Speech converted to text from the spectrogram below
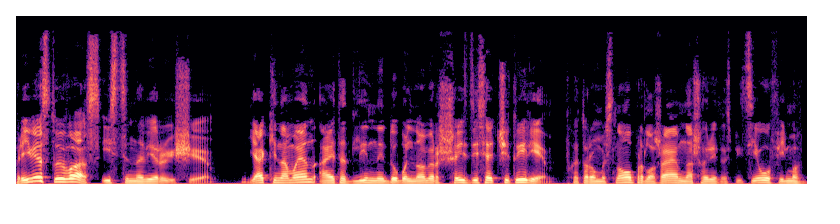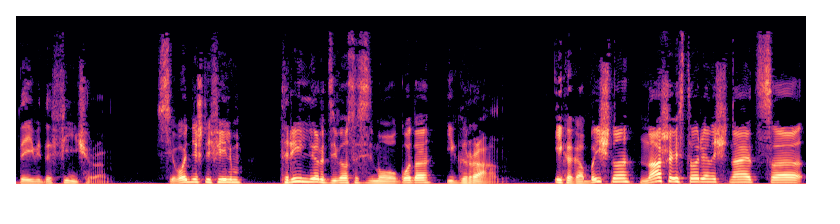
Приветствую вас, истинно верующие! Я Киномен, а это длинный дубль номер 64, в котором мы снова продолжаем нашу ретроспективу фильмов Дэвида Финчера. Сегодняшний фильм — триллер 97 -го года «Игра». И, как обычно, наша история начинается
